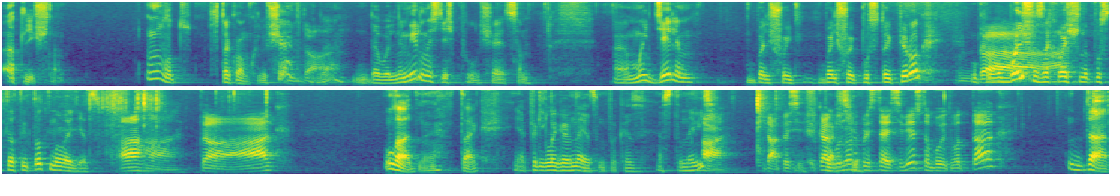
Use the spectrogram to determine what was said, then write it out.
отлично. Ну вот в таком ключе. Да. довольно мирно здесь получается. А Мы делим большой, большой пустой пирог. У Да. кого больше захвачено пустоты, тот молодец. Ага, так. Ладно, так, я предлагаю на этом пока остановить. А, да, то есть как бы нужно представить себе, что будет вот так, Да,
